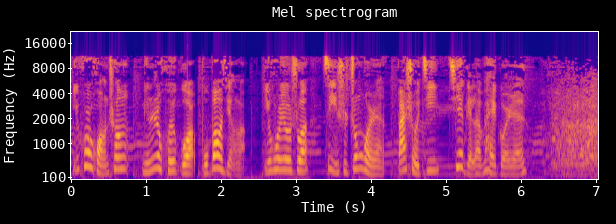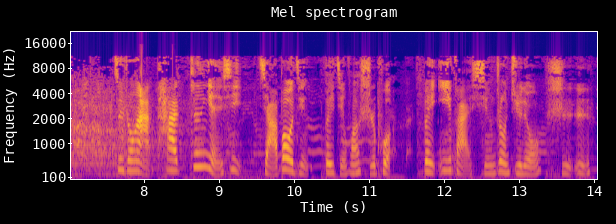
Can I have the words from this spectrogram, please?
一会儿谎称明日回国不报警了，一会儿又说自己是中国人，把手机借给了外国人。最终啊，他真演戏假报警，被警方识破，被依法行政拘留十日。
